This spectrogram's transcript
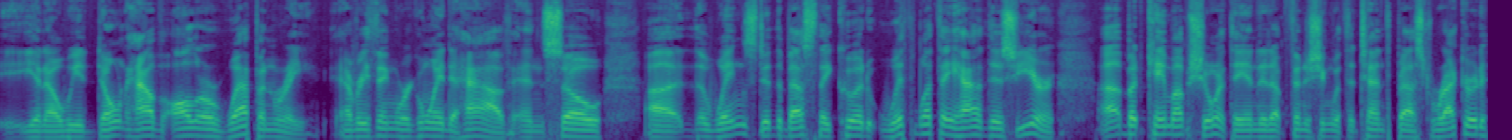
you know, we don't have all our weaponry, everything we're going to have. And so uh, the Wings did the best they could with what they had this year, uh, but came up short. They ended up finishing with the 10th best record.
